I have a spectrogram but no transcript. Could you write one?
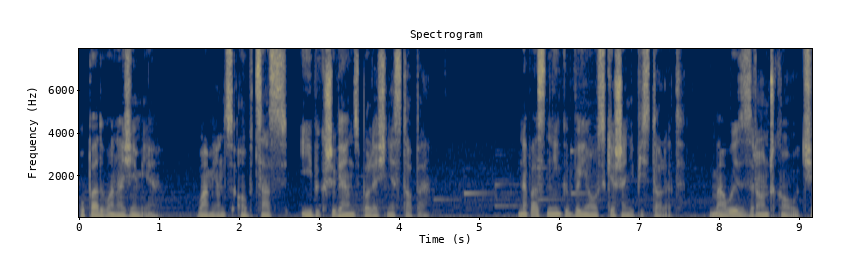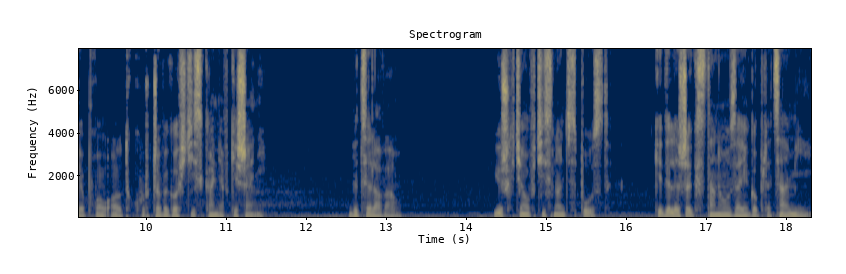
Upadła na ziemię, łamiąc obcas i wykrzywiając boleśnie stopę. Napastnik wyjął z kieszeni pistolet. Mały z rączką ciepłą od kurczowego ściskania w kieszeni. Wycelował. Już chciał wcisnąć spust, kiedy Leszek stanął za jego plecami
